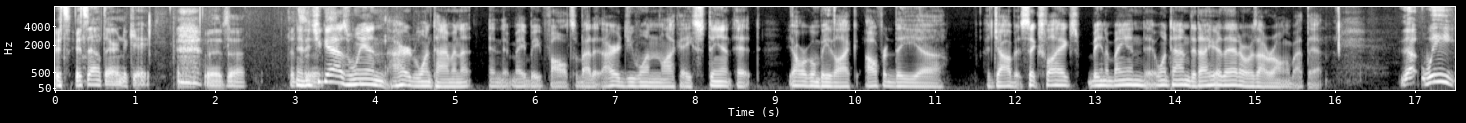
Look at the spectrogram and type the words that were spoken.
it's it's out there in the cave. But, uh, Now, did uh, you guys win? I heard one time, and it, and it may be false about it. I heard you won like a stint at. Y'all were going to be like offered the uh, a job at Six Flags being a band at one time. Did I hear that, or was I wrong about that? That we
